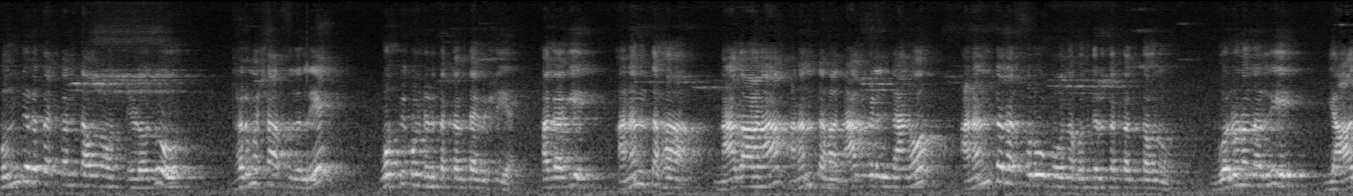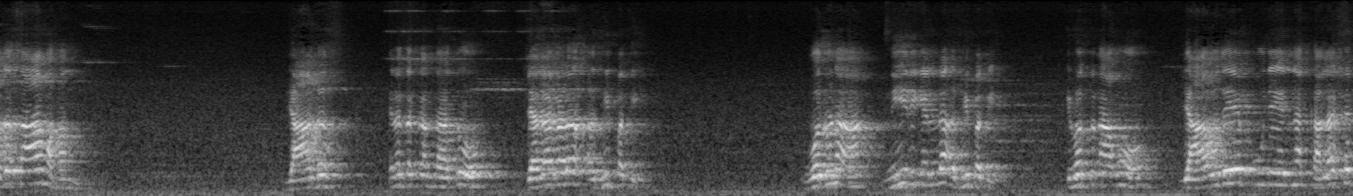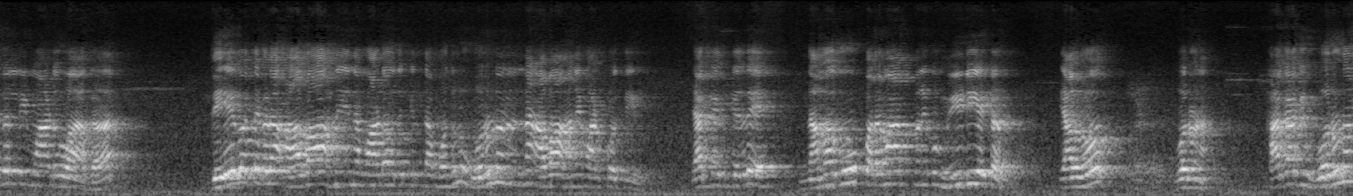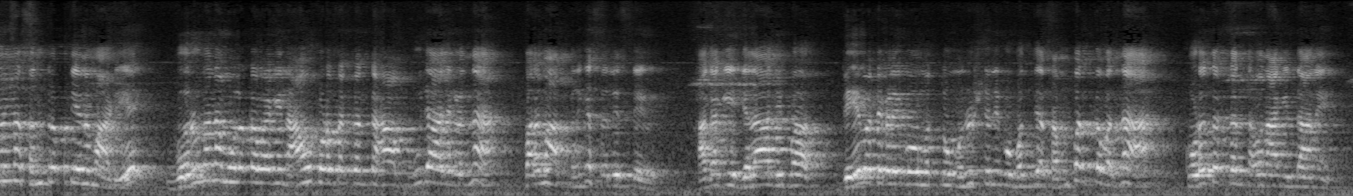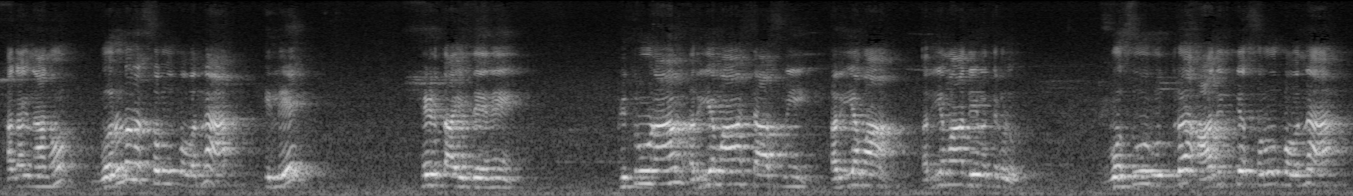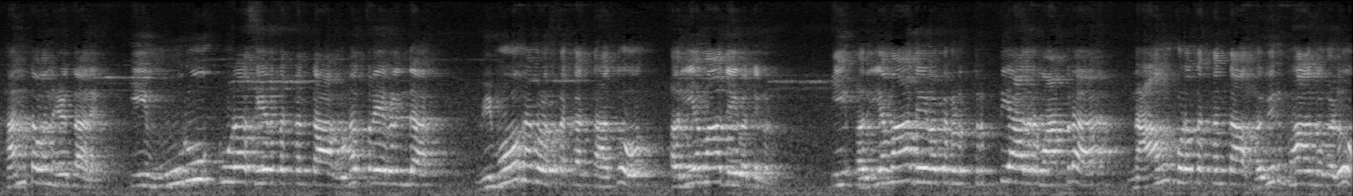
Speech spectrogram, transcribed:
ಹೊಂದಿರತಕ್ಕಂಥವನು ಅಂತ ಹೇಳೋದು ಧರ್ಮಶಾಸ್ತ್ರದಲ್ಲಿ ಒಪ್ಪಿಕೊಂಡಿರತಕ್ಕಂಥ ವಿಷಯ. ಹಾಗಾಗಿ ಅನಂತಹ ನಾಗಾಣ, ಅನಂತಹ ನಾಗಗಳಲ್ಲಿ ನಾನು ಅನಂತನ ಸ್ವರೂಪವನ್ನು ಹೊಂದಿರತಕ್ಕಂಥವನು. ವರುಣನಲ್ಲಿ ಯಾದಸಾಮಹಂ. ಯಾದಸ್ ಎನ್ನತಕ್ಕಂತಹದ್ದು ಜಲಗಳ ಅಧಿಪತಿ. ವರುಣ ನೀರಿಗೆಲ್ಲ ಅಧಿಪತಿ. ಇವತ್ತು ನಾವು ಯಾವುದೇ ಪೂಜೆಯನ್ನ ಕಲಶದಲ್ಲಿ ಮಾಡುವಾಗ ದೇವತೆಗಳ ಆವಾಹನೆಯನ್ನು ಮಾಡೋದಕ್ಕಿಂತ ಮೊದಲು ವರುಣನನ್ನ ಆವಾಹನೆ ಮಾಡ್ಕೊಳ್ತೀವಿ. ಯಾಕಂತ ಕೇಳಿದ್ರೆ ನಮಗೂ ಪರಮಾತ್ಮನಿಗೂ ಮೀಡಿಯೇಟರ್ ಯಾರು ವರುಣ. ಹಾಗಾಗಿ ವರುಣನನ್ನ ಸಂತೃಪ್ತಿಯನ್ನು ಮಾಡಿ ವರುಣನ ಮೂಲಕವಾಗಿ ನಾವು ಕೊಡತಕ್ಕಂತಹ ಪೂಜಾದಿಗಳನ್ನ ಪರಮಾತ್ಮನಿಗೆ ಸಲ್ಲಿಸ್ತೇವೆ. ಹಾಗಾಗಿ ಜಲಾಧಿಪ ದೇವತೆಗಳಿಗೂ ಮತ್ತು ಮನುಷ್ಯನಿಗೂ ಮಧ್ಯ ಸಂಪರ್ಕವನ್ನ ಕೊಡತಕ್ಕಂಥವನಾಗಿದ್ದಾನೆ. ಹಾಗಾಗಿ ನಾನು ವರುಣನ ಸ್ವರೂಪವನ್ನ ಇಲ್ಲಿ ಹೇಳ್ತಾ ಇದ್ದೇನೆ. ಪಿತೃಣಾಂ ಅರ್ಯಮಾ ಶಾಸ್ಮಿ, ಅರ್ಯಮ, ಅರ್ಯಮಾ ದೇವತೆಗಳು. ವಸು, ರುದ್ರ, ಆದಿತ್ಯ ಸ್ವರೂಪವನ್ನ ಹಂತವನ್ನು ಹೇಳ್ತಾರೆ. ಈ ಮೂರೂ ಕೂಡ ಸೇರತಕ್ಕಂತಹ ಗುಣತ್ರಯಗಳಿಂದ ವಿಮೋಹಗೊಳಿಸ್ತಕ್ಕಂತಹದ್ದು ಅರ್ಯಮಾ ದೇವತೆಗಳು. ಈ ಅರ್ಯಮಾ ದೇವತೆಗಳು ತೃಪ್ತಿಯಾದರೆ ಮಾತ್ರ ನಾವು ಕೊಡತಕ್ಕಂತಹ ಹವಿರ್ಭಾಗಗಳು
